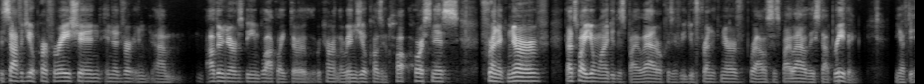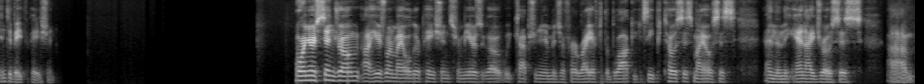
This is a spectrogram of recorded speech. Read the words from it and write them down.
esophageal perforation, inadvertent um, other nerves being blocked, like the recurrent laryngeal causing hoarseness, phrenic nerve. That's why you don't want to do this bilateral, because if you do phrenic nerve paralysis bilateral, they stop breathing. You have to intubate the patient. Horner syndrome. Uh, here's one of my older patients from years ago. We captured an image of her right after the block. You can see ptosis, miosis, and then the anhidrosis, um,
